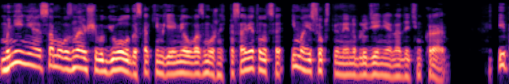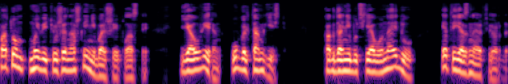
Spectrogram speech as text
Мнение самого знающего геолога, с каким я имел возможность посоветоваться, и мои собственные наблюдения над этим краем. И потом, мы ведь уже нашли небольшие пласты. Я уверен, уголь там есть. Когда-нибудь я его найду, это я знаю твердо.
